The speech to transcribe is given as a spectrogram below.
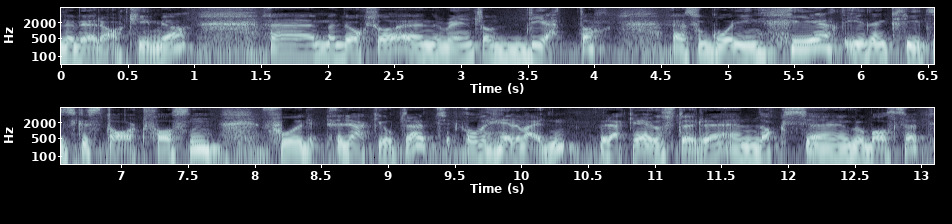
levere Artimia. Men vi har også en range of dietter som går inn helt i den kritiske startfasen for rekeoppdrett over hele verden. Reke er jo større enn laks globalt sett,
